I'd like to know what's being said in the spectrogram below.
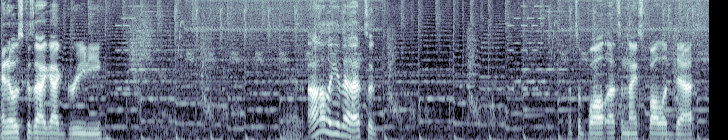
and it was because I got greedy. And, oh, look at that. That's a... That's a ball. That's a nice ball of death.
